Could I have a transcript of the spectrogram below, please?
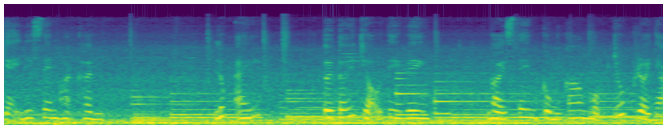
chạy đi xem hoạt hình. Lúc ấy, tôi tới chỗ tivi ngồi xem cùng con một chút rồi nhỏ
